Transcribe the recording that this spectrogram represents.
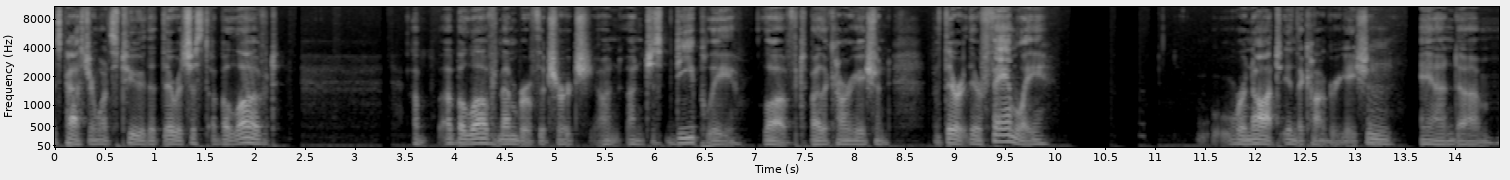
was pastoring once too. That there was just a beloved a, a beloved member of the church, and, just deeply loved by the congregation, but their their family were not in the congregation, mm. and um,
